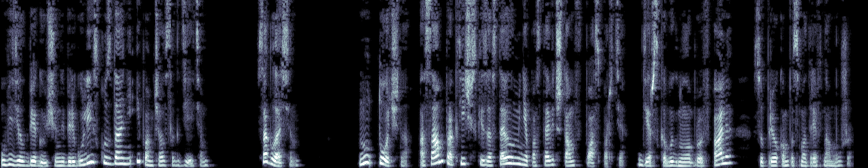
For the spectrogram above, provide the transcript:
увидел бегающую на берегу Лиску с Дани и помчался к детям. Согласен. Ну, точно, а сам практически заставил меня поставить штамп в паспорте. Дерзко выгнула бровь Аля, с упреком посмотрев на мужа.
